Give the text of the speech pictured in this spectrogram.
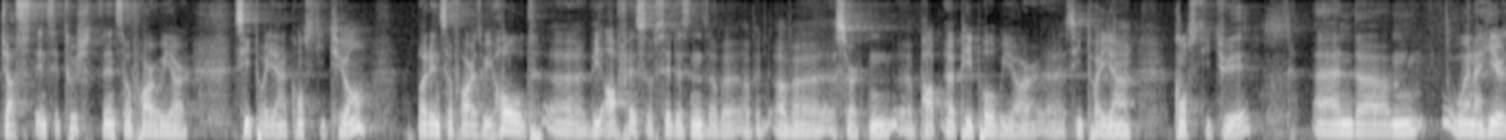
just institutions. Insofar we are citoyens constituants but insofar as we hold uh, the office of citizens of a, of a, of a certain uh, pop, uh, people we are uh, citoyens constitués. And um, when I hear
